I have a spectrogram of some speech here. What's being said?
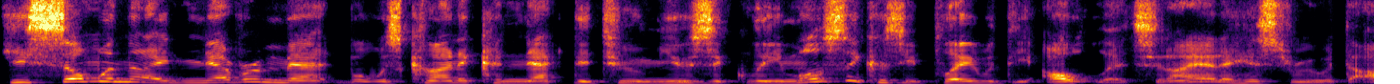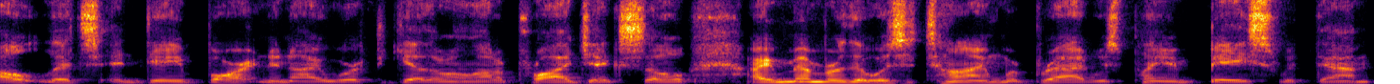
he's someone that I'd never met, but was kind of connected to musically, mostly because he played with the outlets. And I had a history with the outlets, and Dave Barton and I worked together on a lot of projects. So I remember there was a time where Brad was playing bass with them.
